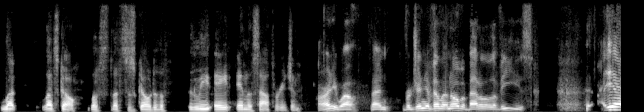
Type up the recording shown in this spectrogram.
let let's go. Let's let's just go to the Elite Eight in the South region. Alrighty, well then Virginia Villanova Battle of the V's yeah,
